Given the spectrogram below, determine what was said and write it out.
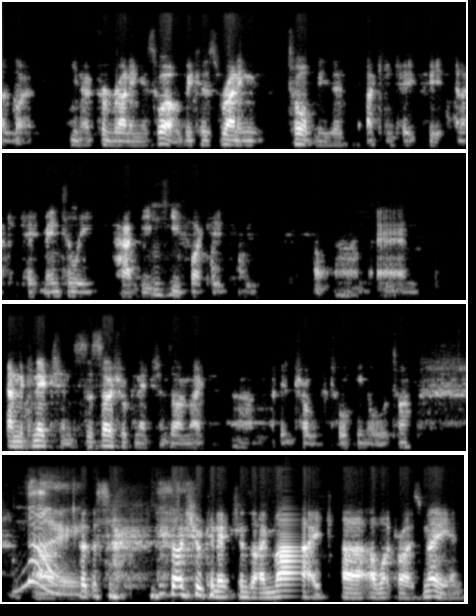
I learned, you know, from running as well, because running taught me that I can keep fit and I can keep mentally happy mm-hmm. if I keep fit. Um, and and the connections, the social connections I make. Um, I get in trouble for talking all the time. No. Um, but the, the, social connections I make uh, are what drives me, and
